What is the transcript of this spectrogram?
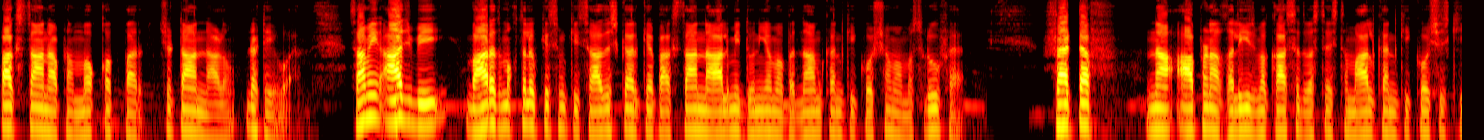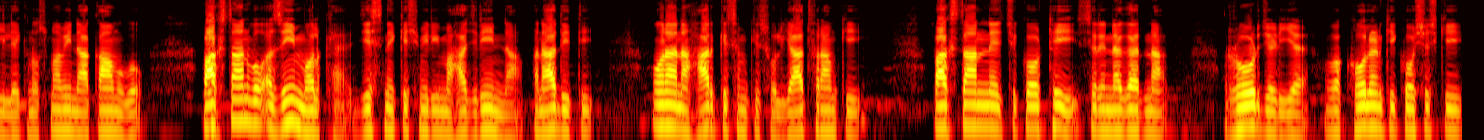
پاکستان اپنا موقع پر چٹان نالوں ڈٹے ہوا ہے۔ سامعین، آج بھی بھارت مختلف قسم کی سازش کر کے پاکستان نہ عالمی دنیا میں بدنام کرنے کی کوششوں میں مصروف ہے۔ فیٹف نہ اپنا غلیظ مقاصد وسط استعمال کرنے کی کوشش کی، لیکن اس میں بھی ناکام ہو۔ پاکستان وہ عظیم ملک ہے جس نے کشمیری مہاجرین نہ پناہ دی تھی انہوں نے ہر قسم کی سہولیات فراہم کی۔ پاکستان نے چکوٹھی سری نگر نہ روڈ جڑی ہے وہ کھولنے کی کوشش کی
